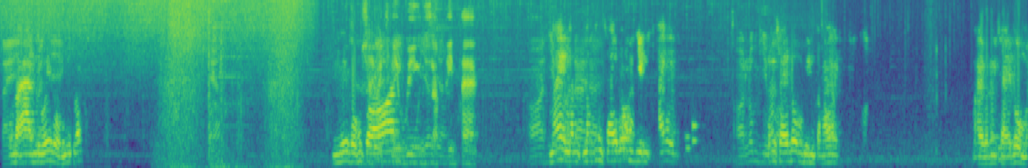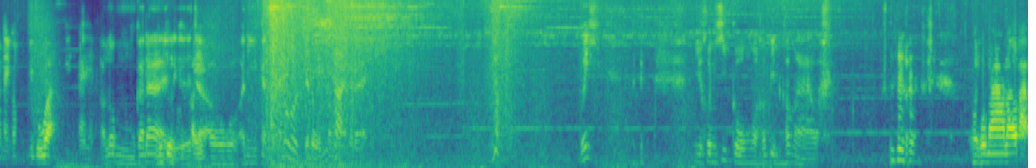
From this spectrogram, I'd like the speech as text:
ไปคุณอ่านดูให้ผมไหมดูให้ผมก่อนที่วิ่งสับตีนแตก อ๋อไม่มันมันต้องใช้ล่มบินไปอ๋อล่มหิวต้องใช้ล่มบินไปไม่มันต้องใช้ล่มอะไรก็ไม่รู้อะไปเอาล่มก็ได้ไม่หใช่รือไปจะเอาอันนี้ก็ได้จะโดดเข้ามาก็ได้เฮ้ย มีคนขี้โกงว่ะเขาบินเข้ามาว่ะมันคุณอาเราอะ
